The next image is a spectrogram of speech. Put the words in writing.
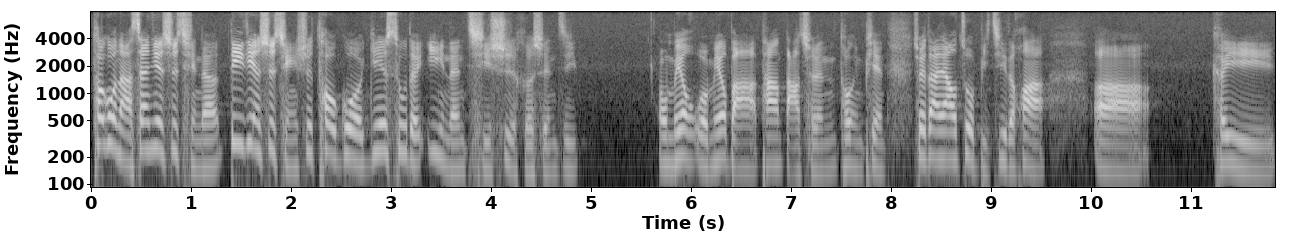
透过哪三件事情呢？第一件事情是透过耶稣的异能、骑士和神迹。我没有，我没有把它打成投影片，所以大家要做笔记的话，啊，可以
